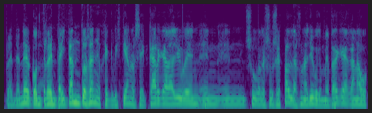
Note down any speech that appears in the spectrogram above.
pretender con treinta y tantos años que Cristiano se carga la Juve en, sobre sus espaldas, una Juve que me parece que ha ganado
